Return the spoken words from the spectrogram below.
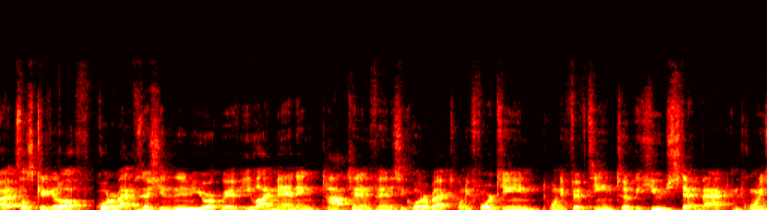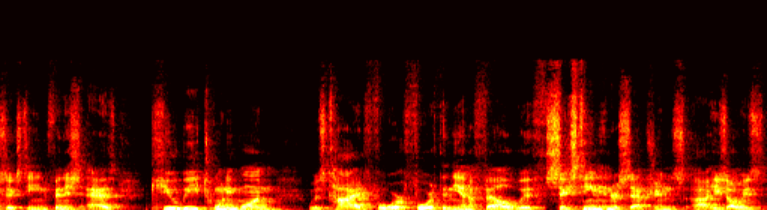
All right, so let's kick it off. Quarterback position in New York, we have Eli Manning, top 10 fantasy quarterback 2014, 2015, took a huge step back in 2016, finished as QB 21, was tied for fourth in the NFL with 16 interceptions. Uh, he's always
